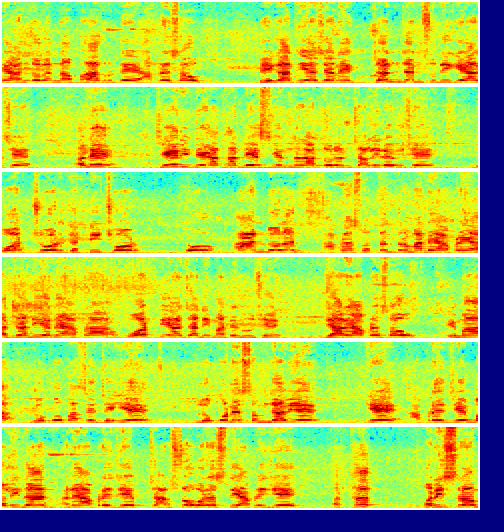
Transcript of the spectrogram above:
એ આંદોલનના ભાગરૂપે આપણે સૌ ભેગા થયા છે અને જન જન સુધી ગયા છે. અને જે રીતે આખા દેશની અંદર આંદોલન ચાલી રહ્યું છે, વોટ છોડ, ગદ્દી છોડ, તો આ આંદોલન આપણા સ્વતંત્ર માટે, આપણે આઝાદી અને આપણા વોટની આઝાદી માટેનું છે. ત્યારે આપણે સૌ એમાં લોકો પાસે જઈએ, લોકોને સમજાવીએ કે આપણે જે બલિદાન અને આપણે જે ચારસો વર્ષથી આપણી જે અથક પરિશ્રમ,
